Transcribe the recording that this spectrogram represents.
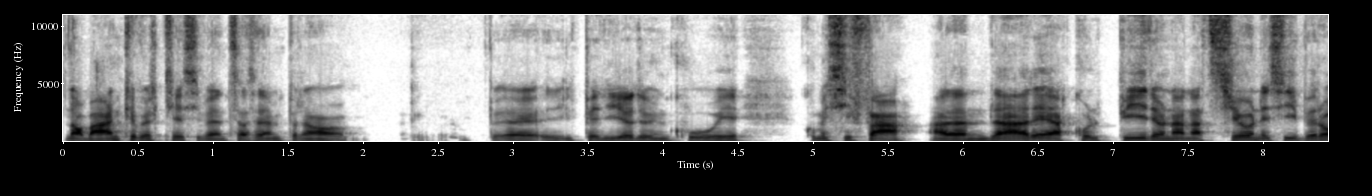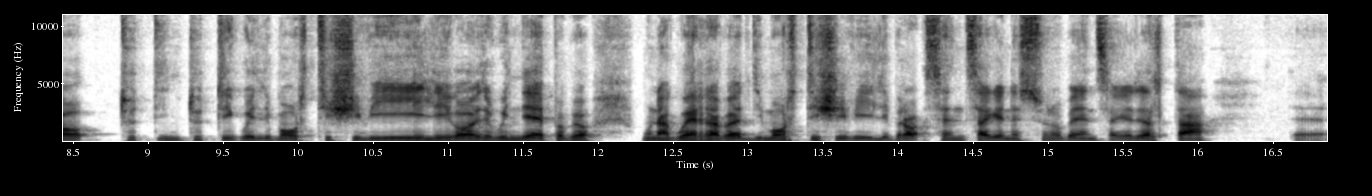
No, ma anche perché si pensa sempre, no, per il periodo in cui come si fa ad andare a colpire una nazione, sì, però tutti, in tutti quelli morti civili, cose, quindi è proprio una guerra per- di morti civili, però senza che nessuno pensa che in realtà eh,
